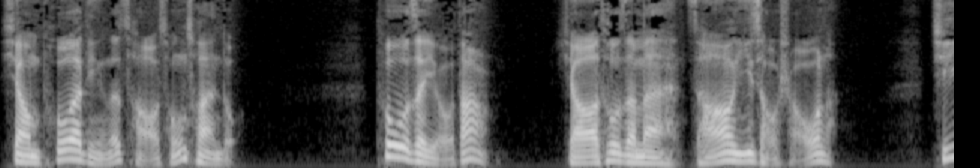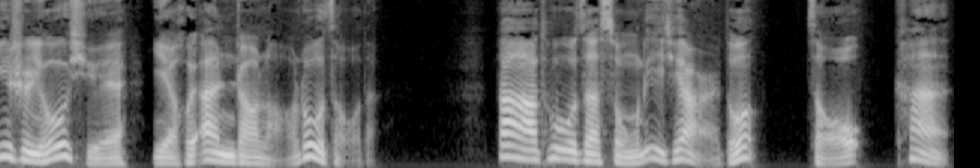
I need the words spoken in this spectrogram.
向坡顶的草丛窜动。兔子有道，小兔子们早已走熟了，即使有雪，也会按照老路走的。大兔子耸立起耳朵，走、看、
